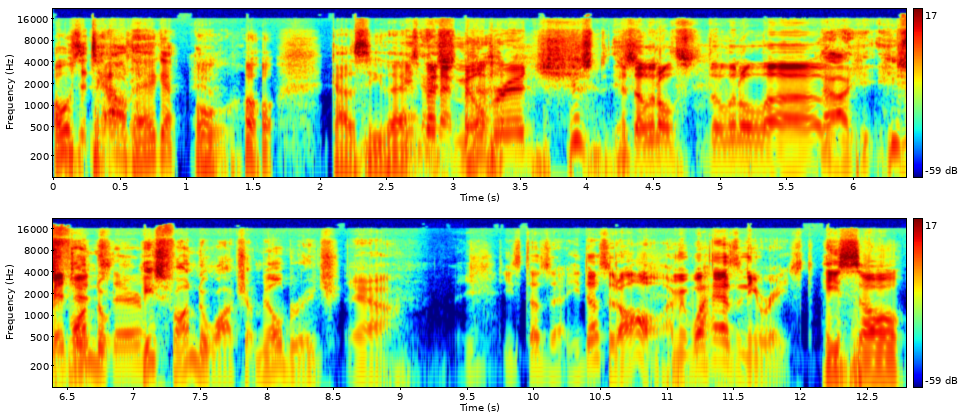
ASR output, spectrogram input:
oh, is it Talladega? Oh, oh got to see that. He's been at Millbridge. His- his- the little, the little uh, Yeah, he, he's midgets fun to there. he's fun to watch at Millbridge. yeah, he, he does that. He does it all. I mean, what hasn't he raced? He's so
